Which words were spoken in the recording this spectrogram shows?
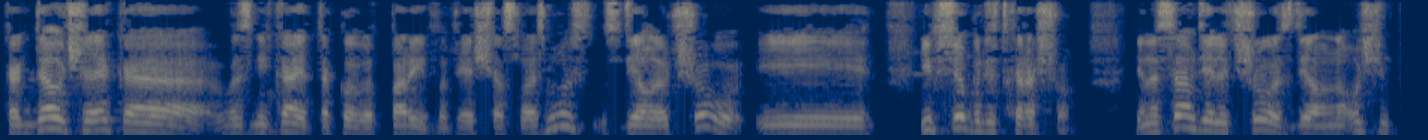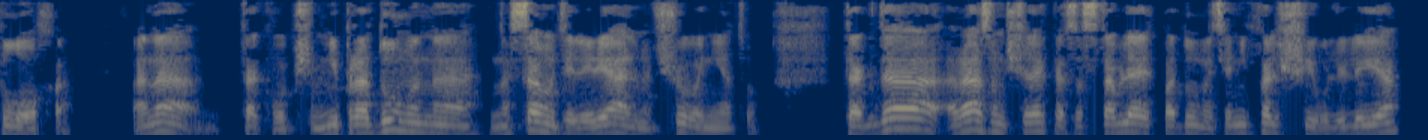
когда у человека возникает такой вот порыв, вот я сейчас возьму, сделаю шуву, и, и все будет хорошо. И на самом деле шува сделана очень плохо. Она, так, в общем, не продумана, на самом деле реально шува нету. Тогда разум человека заставляет подумать, а не фальшивлю ли я,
